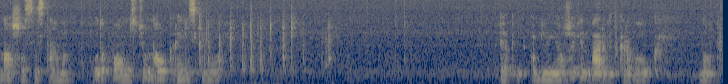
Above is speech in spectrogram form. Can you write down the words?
наша система буде повністю на українській мові. Я, блін, я вже WinVAR відкривав. Добре.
